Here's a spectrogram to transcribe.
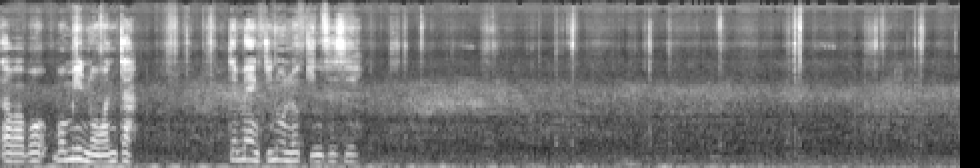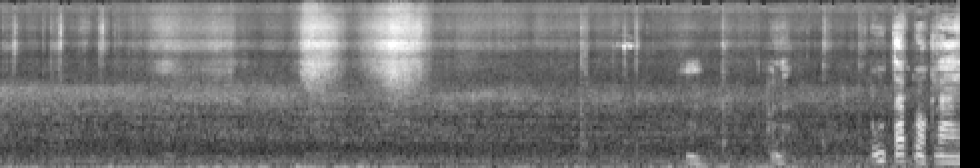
แต่ว่าบ่บ่มีนอนจ้ะแต่แม่งกินนู่นแล้วกินซื่อๆ พุ่นน่ะลุง ตัดออกลาย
